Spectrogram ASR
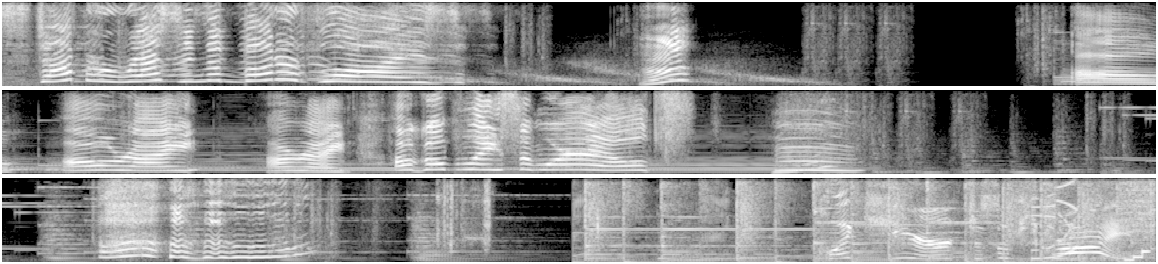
stop harassing the butterflies! Huh? Oh, all right. All right. I'll go play somewhere else. Hmm. Click here to subscribe.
